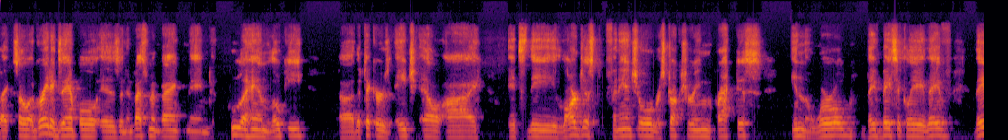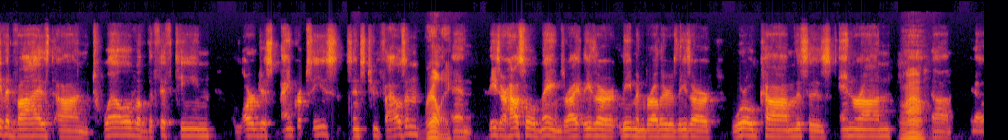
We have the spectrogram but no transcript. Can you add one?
like so, a great example is an investment bank named Houlihan Lokey. Uh, the ticker is HLI. It's the largest financial restructuring practice in the world. They've basically they've they've advised on 12 of the 15 largest bankruptcies since 2000. Really? And these are household names, right? These are Lehman Brothers. These are WorldCom. This is Enron. Wow. Um, you know,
